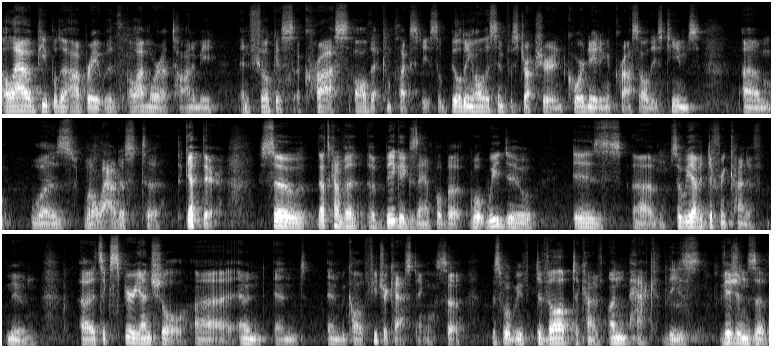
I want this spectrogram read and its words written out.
allowed people to operate with a lot more autonomy and focus across all that complexity. So building all this infrastructure and coordinating across all these teams um, was what allowed us to, to get there. So that's kind of a, a big example, but what we do is, um, so we have a different kind of moon. Uh, it's experiential uh, and, and, and we call it future casting. So this is what we've developed to kind of unpack these visions of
